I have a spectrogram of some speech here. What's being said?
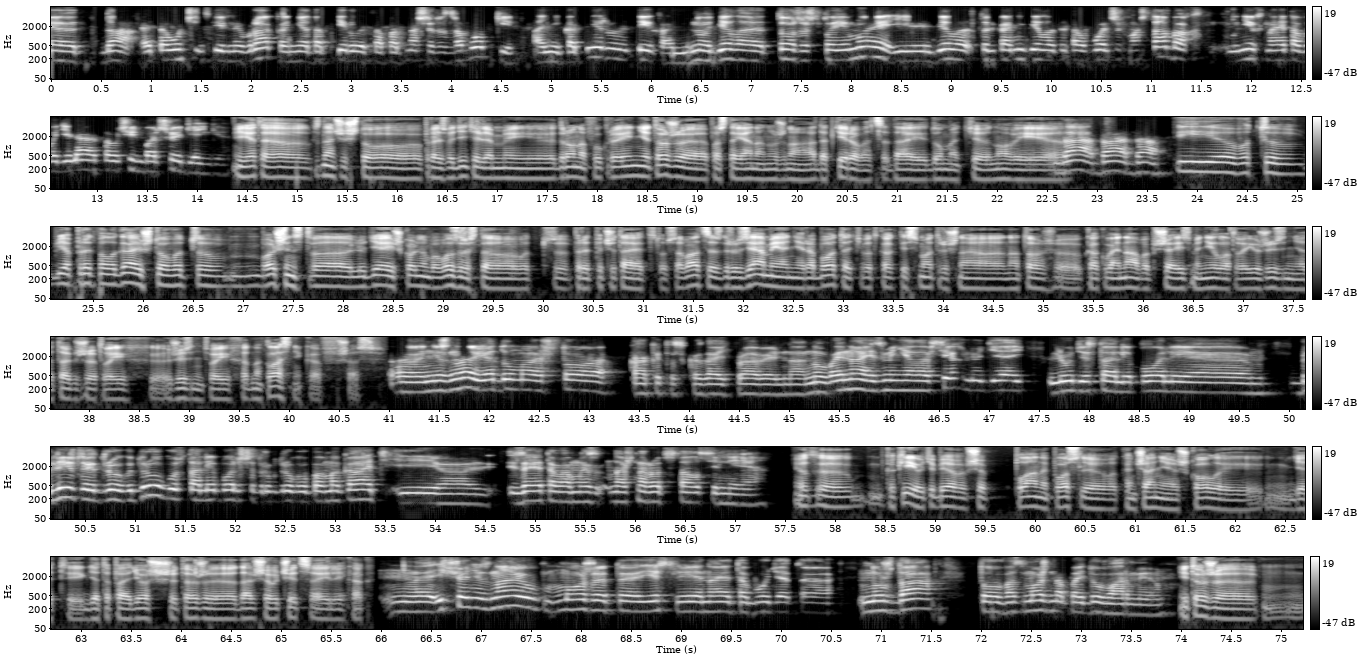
да, это очень сильный враг. Они адаптируются под наши разработки, они копируют их, они, ну, делают то же, что и мы, и делают, только они делают это в больших масштабах, у них на это выделяются очень большие деньги. И это значит, что производителям дронов в Украине тоже постоянно нужно адаптироваться, да, и думать новые... Да, да, да. И вот э, я предполагаю, что вот э, большинство людей школьного возраста вот предпочитает тусоваться с друзьями, а не работать. Вот как ты смотришь на, на то, как война вообще изменила твою жизнь а также твоих, э, жизнь твоих одноклассников сейчас? Э, не знаю, я думаю, что, как это сказать правильно, ну, война изменила всех людей, люди стали более ближе друг к другу, стали больше друг другу помогать, и э, из-за этого мы, наш народ стал сильнее. И вот, э, какие у тебя вообще планы после окончания школы, где ты где-то пойдешь тоже дальше учиться или как? Еще не знаю, может, э, если на это будет э, нужда, то, возможно, пойду в армию. И тоже,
